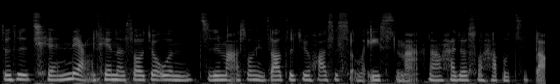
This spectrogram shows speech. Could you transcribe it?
就是前两天的时候就问芝麻说：“你知道这句话是什么意思吗？”然后他就说他不知道。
